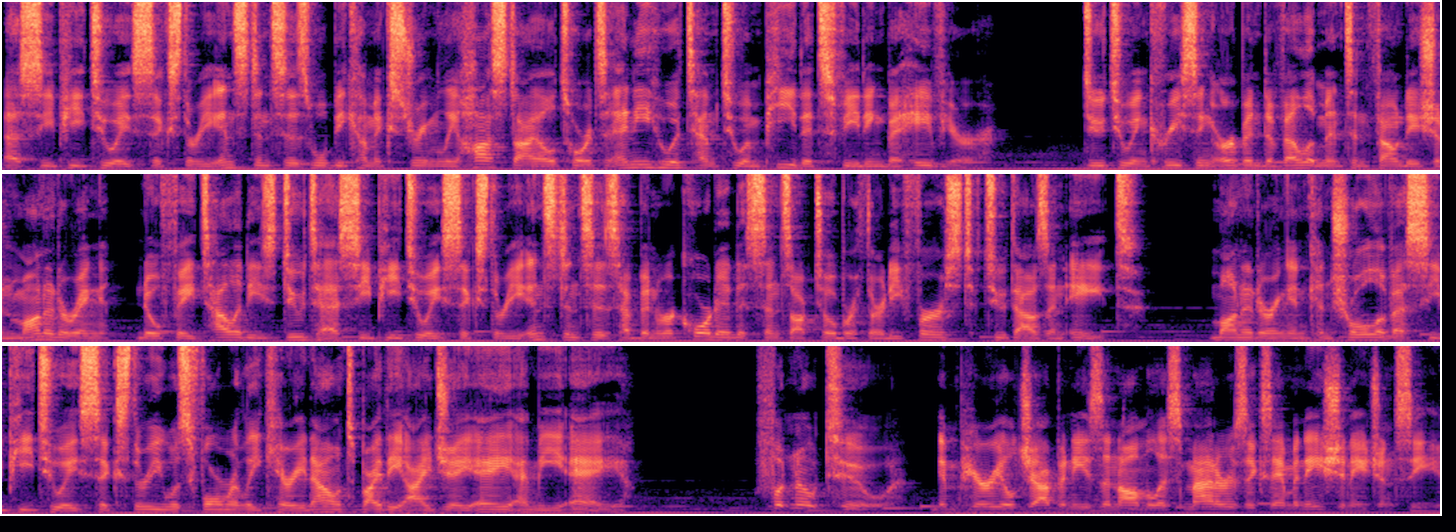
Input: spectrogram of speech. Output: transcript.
SCP-2863 instances will become extremely hostile towards any who attempt to impede its feeding behavior. Due to increasing urban development and Foundation monitoring, no fatalities due to SCP-2863 instances have been recorded since October 31, 2008. Monitoring and control of SCP-2863 was formerly carried out by the IJA-MEA. Footnote 2 Imperial Japanese Anomalous Matters Examination Agency,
